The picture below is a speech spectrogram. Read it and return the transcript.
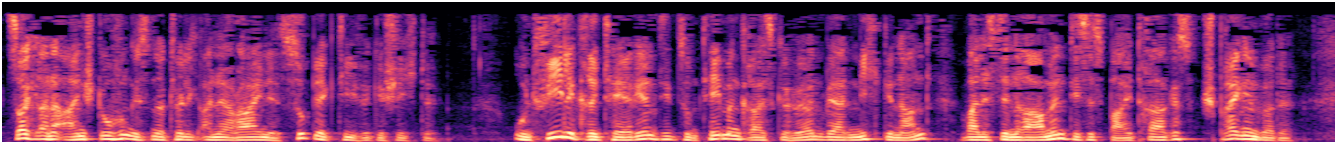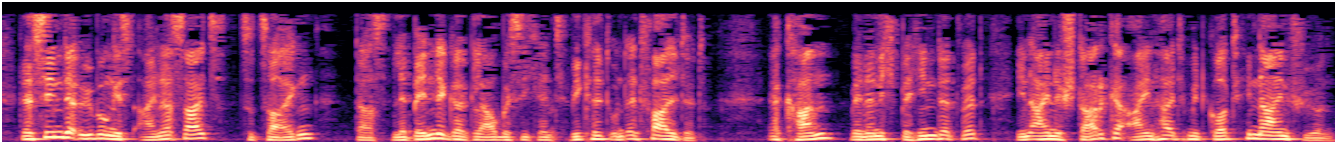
Solch eine Einstufung ist natürlich eine reine subjektive Geschichte. Und viele Kriterien, die zum Themenkreis gehören, werden nicht genannt, weil es den Rahmen dieses Beitrages sprengen würde. Der Sinn der Übung ist einerseits zu zeigen, dass lebendiger Glaube sich entwickelt und entfaltet. Er kann, wenn er nicht behindert wird, in eine starke Einheit mit Gott hineinführen.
